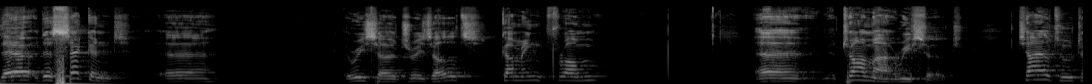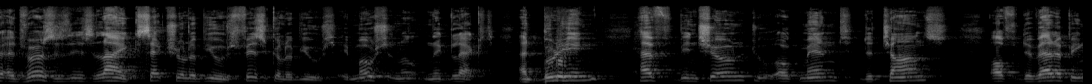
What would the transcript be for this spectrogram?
There, the second uh, research results coming from uh, trauma research. Childhood adversities like sexual abuse, physical abuse, emotional neglect, and bullying have been shown to augment the chance of developing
